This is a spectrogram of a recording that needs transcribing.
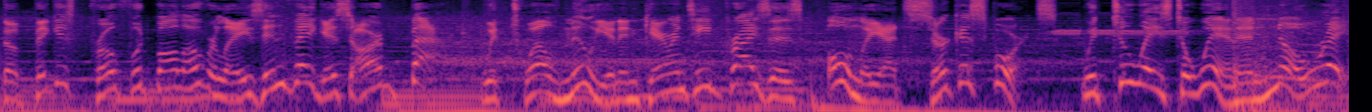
The biggest pro football overlays in Vegas are back with 12 million in guaranteed prizes only at Circa Sports with two ways to win and no rake.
